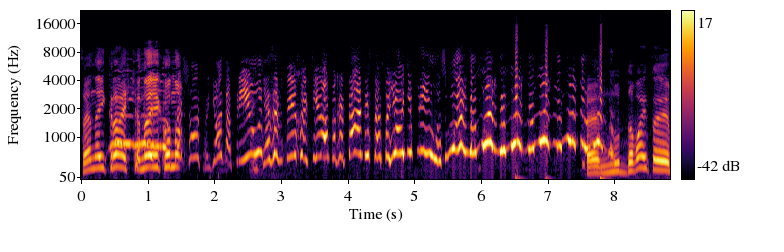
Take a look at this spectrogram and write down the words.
Це найкраще, найеконом... Що, Toyota Prius? Я завжди хотіла покататись на Toyota Prius. Можна, можна, можна, можна, можна. Е, ну давайте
